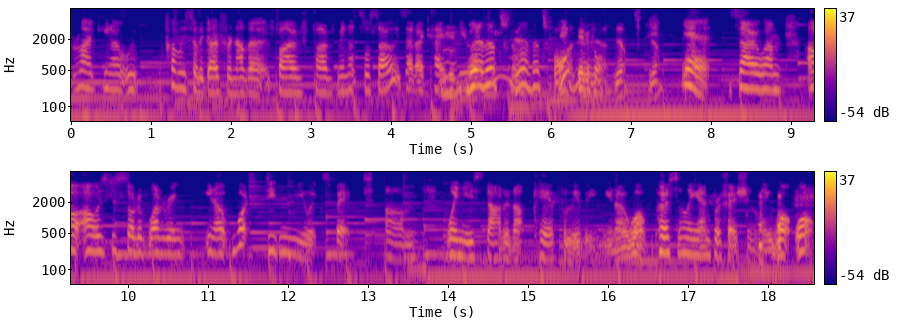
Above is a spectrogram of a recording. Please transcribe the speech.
like you know, we'll probably sort of go for another five five minutes or so. Is that okay with mm. you? Yeah, that's yeah, that's fine. Yeah, beautiful. Yeah, yeah. yeah. yeah. So um, I, I, was just sort of wondering, you know, what didn't you expect um, when you started up Care for Living? You know, what personally and professionally, what what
